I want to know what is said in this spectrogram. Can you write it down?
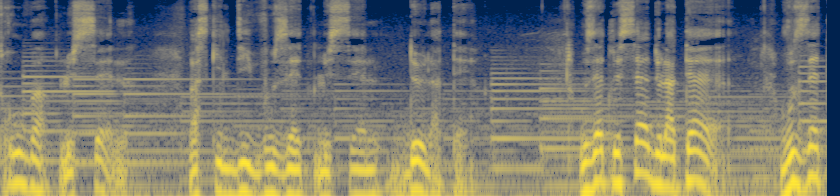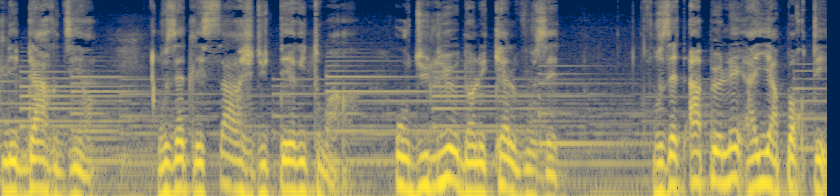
trouve le sel, parce qu'il dit vous êtes le sel de la terre. Vous êtes le sel de la terre, vous êtes les gardiens, vous êtes les sages du territoire ou du lieu dans lequel vous êtes. Vous êtes appelés à y apporter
